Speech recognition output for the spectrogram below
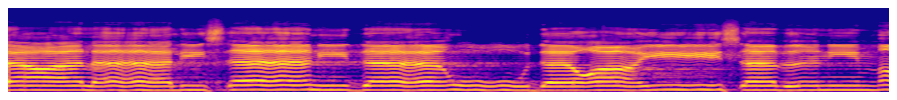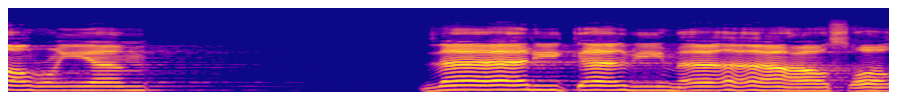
على لسان داود وعيسى بن مريم ذلك بما عصوا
